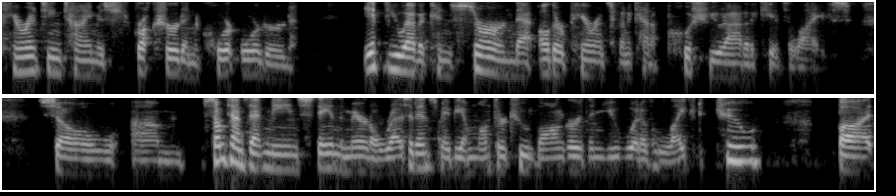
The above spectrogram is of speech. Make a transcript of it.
parenting time is structured and court ordered if you have a concern that other parents are going to kind of push you out of the kids' lives. So um, sometimes that means stay in the marital residence maybe a month or two longer than you would have liked to. But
